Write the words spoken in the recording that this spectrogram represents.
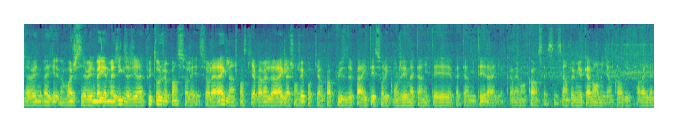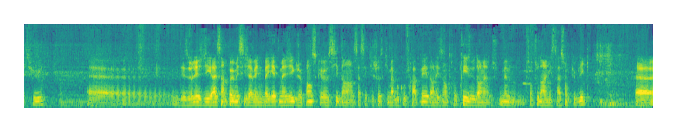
J'avais une baguette, moi, si j'avais une baguette magique, j'agirais plutôt, je pense, sur les sur les règles. Hein. Je pense qu'il y a pas mal de règles à changer pour qu'il y ait encore plus de parité sur les congés maternité, paternité. Là, il y a quand même encore, c'est un peu mieux qu'avant, mais il y a encore du travail là-dessus. Euh, désolé, je digresse un peu, mais si j'avais une baguette magique, je pense que aussi dans ça, c'est quelque chose qui m'a beaucoup frappé dans les entreprises ou dans la, même surtout dans l'administration publique. Euh,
